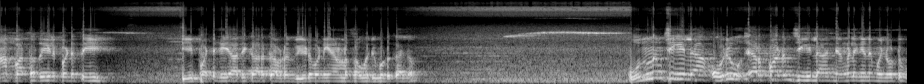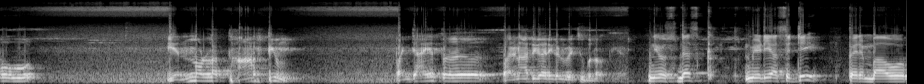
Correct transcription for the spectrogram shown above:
ആ പദ്ധതിയിൽപ്പെടുത്തി ഈ പട്ടികജാതിക്കാർക്ക് അവിടെ വീട് പണിയാനുള്ള സൗകര്യം കൊടുക്കാലോ? ഒന്നും ചെയ്യില്ല ഒരു ഏർപ്പാടും ചെയ്യില്ല ഞങ്ങൾ ഇങ്ങനെ മുന്നോട്ട് പോകൂ എന്നുള്ള ധാർഷ്ട്യം പഞ്ചായത്ത് ഭരണാധികാരികൾ വെച്ച് പുലർത്തിയാണ്. News desk media city Perumbavoor.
